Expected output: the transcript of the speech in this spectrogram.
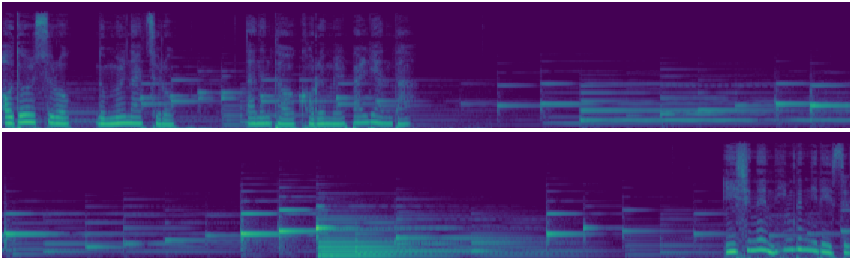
어두울수록 눈물 날수록 나는 더 걸음을 빨리 한다. 이 시는 힘든 일이 있을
